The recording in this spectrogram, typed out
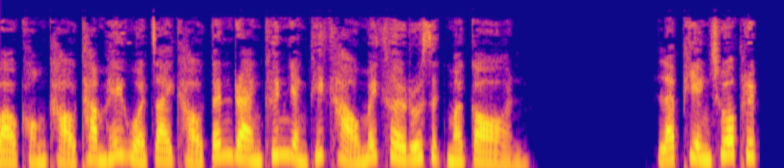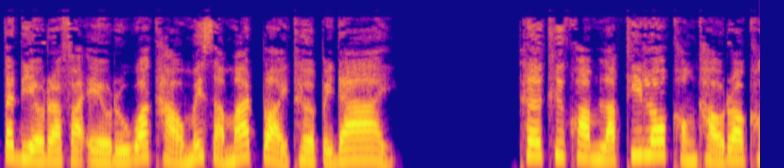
บาๆของเขาทำให้หัวใจเขาเต้นแรงขึ้นอย่างที่เขาไม่เคยรู้สึกมาก่อน และเพียงชั่วพริบตาเดียวราฟาเอลรู้ว่าเขาไม่สามารถปล่อยเธอไปได้ เธอคือความลับที่โลกของเขารอค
